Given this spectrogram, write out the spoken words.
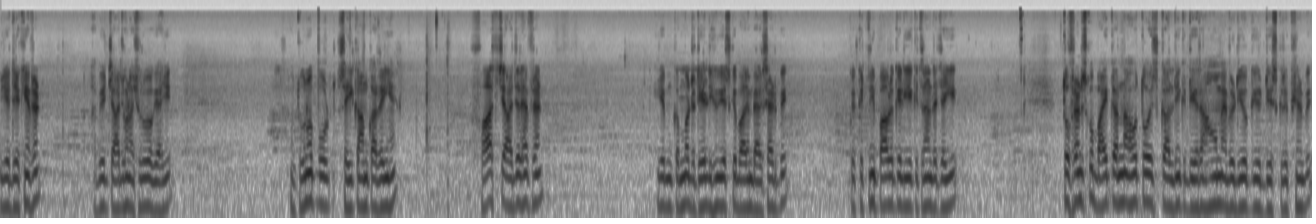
ये देखें फ्रेंड अभी चार्ज होना शुरू हो गया ये। दोनों पोर्ट सही काम कर रही हैं। फास्ट चार्जर है फ्रेंड। ये मुकम्मल डिटेल दी हुई है इसके बारे में बैक साइड पे कि कितनी पावर के लिए कितना चाहिए। तो फ्रेंड्स को बाइक करना हो तो इसका लिंक दे रहा हूँ मैं वीडियो की डिस्क्रिप्शन पे।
